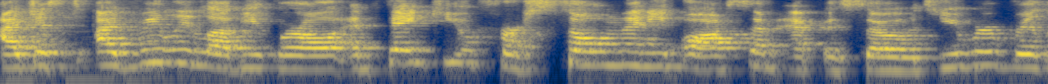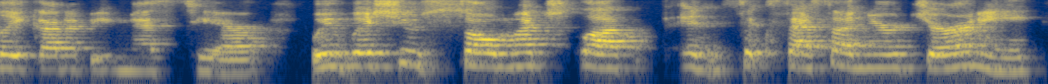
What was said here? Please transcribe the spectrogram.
I just I really love you, girl, and thank you for so many awesome episodes. You were really gonna be missed here. We wish you so much luck and success on your journey,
